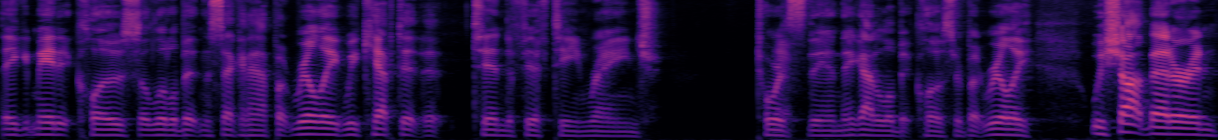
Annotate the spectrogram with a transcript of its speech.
They made it close a little bit in the second half, but really we kept it at ten to fifteen range towards the end. They got a little bit closer, but really we shot better, and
